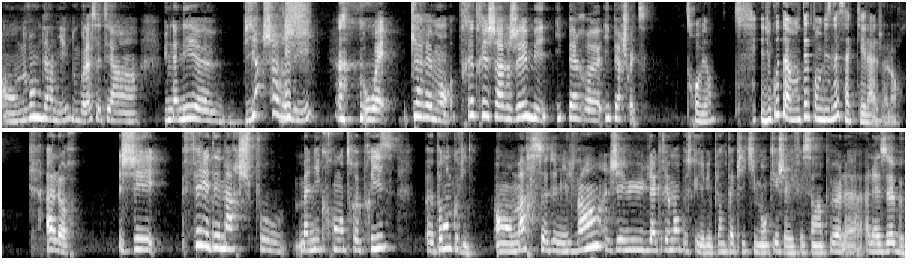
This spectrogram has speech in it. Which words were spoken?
en novembre dernier. Donc voilà, c'était un, une année bien chargée. ouais, carrément. Très très chargée, mais hyper, hyper chouette. Trop bien. Et du coup, tu as monté ton business à quel âge alors? Alors, j'ai fait les démarches pour ma micro-entreprise euh, pendant le Covid. En mars 2020, j'ai eu l'agrément, parce qu'il y avait plein de papiers qui manquaient, j'avais fait ça un peu à la, à la ZEB,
